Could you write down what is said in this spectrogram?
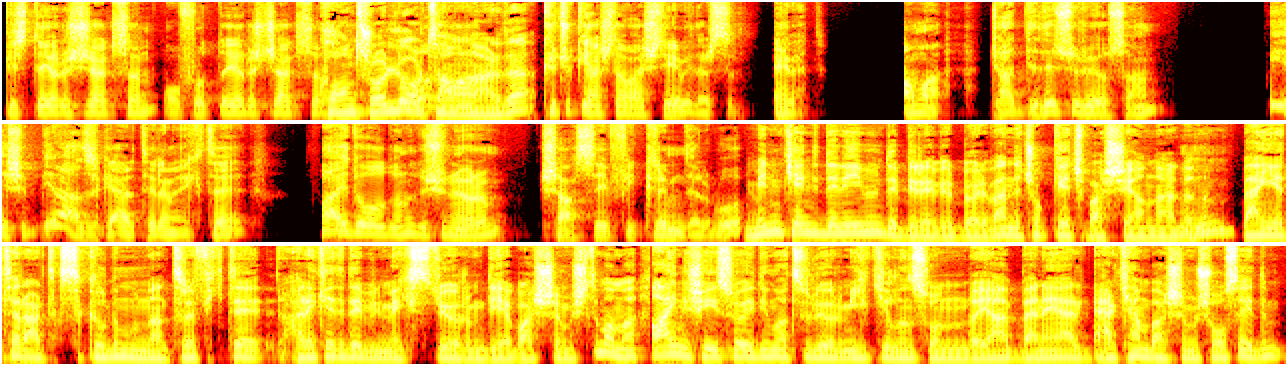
Pistte yarışacaksın, offroad'da yarışacaksın. Kontrollü ortamlarda Küçük yaşta başlayabilirsin. Evet. Ama caddede sürüyorsan bir yaşı birazcık ertelemekte fayda olduğunu düşünüyorum. Şahsi fikrimdir bu. benim kendi deneyimim de birebir böyle. Ben de çok geç başlayanlardanım. Ben yeter artık sıkıldım bundan trafikte hareket edebilmek istiyorum diye başlamıştım ama aynı şeyi söylediğimi hatırlıyorum ilk yılın sonunda. Yani ben eğer erken başlamış olsaydım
